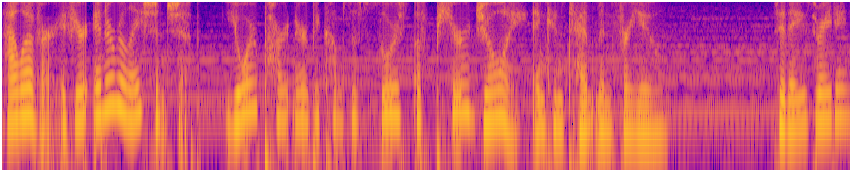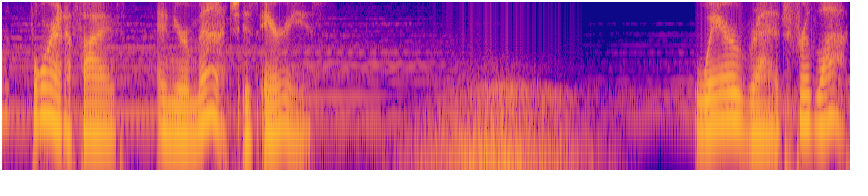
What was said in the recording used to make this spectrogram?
However, if you're in a relationship, your partner becomes a source of pure joy and contentment for you. Today's rating 4 out of 5, and your match is Aries. Wear red for luck.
